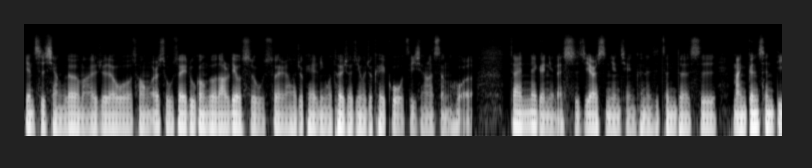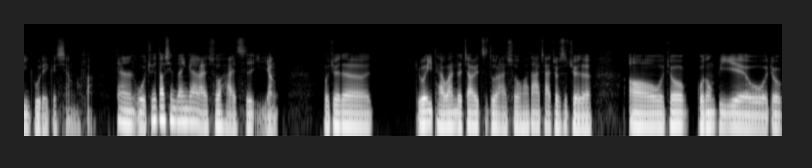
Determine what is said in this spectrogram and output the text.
延迟享乐嘛，就觉得我从二十五岁一路工作到六十五岁，然后就可以领我退休金，我就可以过我自己想要的生活了。在那个年代，十几二十年前，可能是真的是蛮根深蒂固的一个想法。但我觉得到现在应该来说还是一样。我觉得，如果以台湾的教育制度来说的话，大家就是觉得，哦，我就国中毕业，我就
